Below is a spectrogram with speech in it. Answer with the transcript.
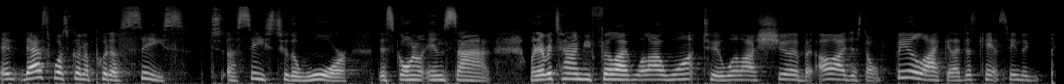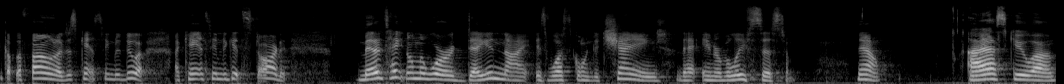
And that's what's going to put a cease a cease to the war that's going on inside. When every time you feel like, well, I want to, well, I should, but oh, I just don't feel like it. I just can't seem to pick up the phone. I just can't seem to do it. I can't seem to get started. Meditating on the Word day and night is what's going to change that inner belief system. Now, I ask you, uh,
